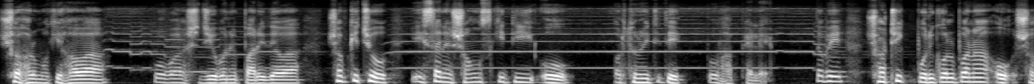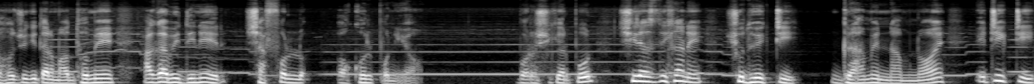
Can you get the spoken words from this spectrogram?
শহরমুখী হওয়া, প্রবাস জীবনে পাড়ি দেওয়া সব কিছু স্থানীয় সংস্কৃতি ও অর্থনীতিতে প্রভাব ফেলে। তবে সঠিক পরিকল্পনা ও সহযোগিতার মাধ্যমে আগামী দিনের সাফল্য অকল্পনীয়। বড় শিকারপুর সিরাজদি খানে শুধু একটি গ্রামের নাম নয়, এটি একটি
